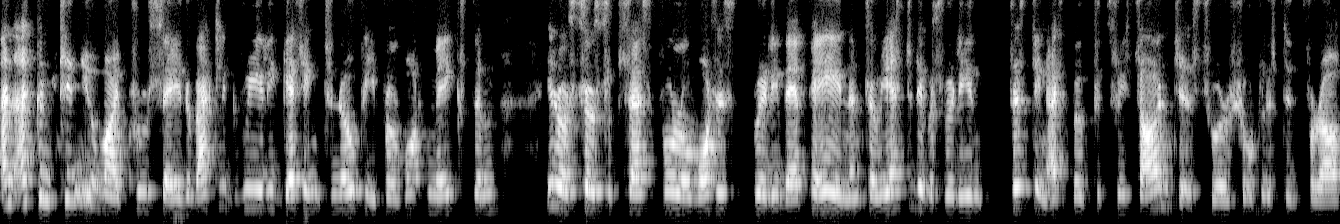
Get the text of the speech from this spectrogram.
And I continue my crusade of actually really getting to know people, what makes them you know, so successful or what is really their pain. And so yesterday was really interesting. I spoke to three scientists who are shortlisted for our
